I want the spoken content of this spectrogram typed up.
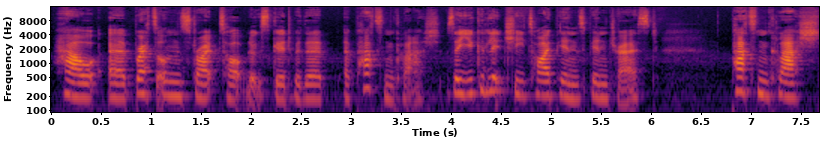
how a Breton stripe top looks good with a, a pattern clash. So you could literally type into Pinterest pattern clash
